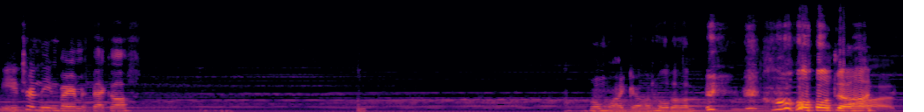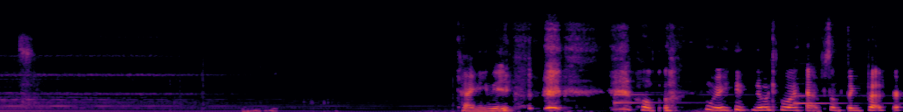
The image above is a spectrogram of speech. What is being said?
Need to turn the environment back off. Oh my god, hold on. hold on. What? Tiny leaf. hold on. Wait, no, do I have something better?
